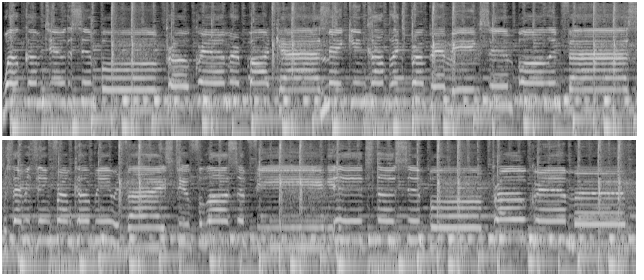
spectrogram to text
Welcome to the Simple Programmer Podcast, making complex programming simple and fast. With everything from career advice to philosophy, it's the Simple Programmer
